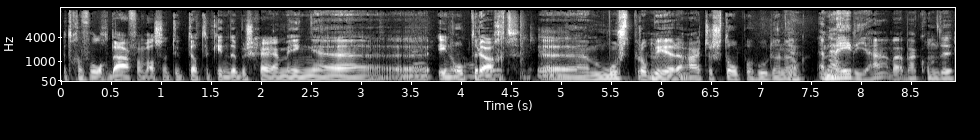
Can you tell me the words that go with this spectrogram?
het gevolg daarvan was natuurlijk dat de kinderbescherming eh, in opdracht eh, moest proberen haar te stoppen, hoe dan ook. En media, waar, waar komt de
